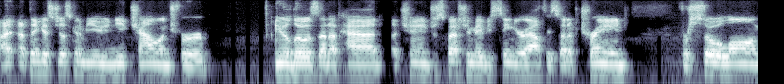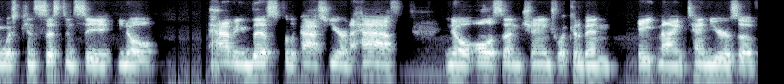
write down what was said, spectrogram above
I, I think it's just going to be a unique challenge for, you know, those that have had a change, especially maybe senior athletes that have trained for so long with consistency, you know, having this for the past year and a half, you know, all of a sudden change what could have been eight, nine, ten years of,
